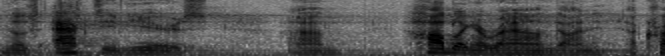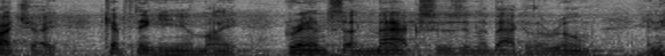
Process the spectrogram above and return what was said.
in those active years, um, hobbling around on a crutch, I kept thinking of my grandson Max, who's in the back of the room, and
